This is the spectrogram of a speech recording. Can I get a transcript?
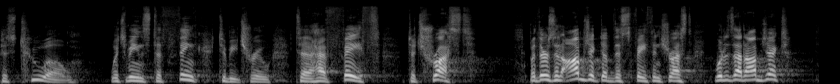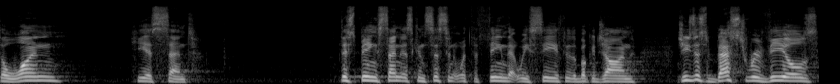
pisteuo, which means to think to be true, to have faith, to trust. But there's an object of this faith and trust. What is that object? The one He has sent. This being sent is consistent with the theme that we see through the book of John. Jesus best reveals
